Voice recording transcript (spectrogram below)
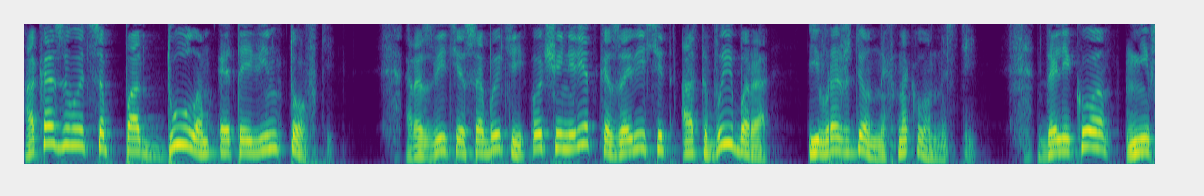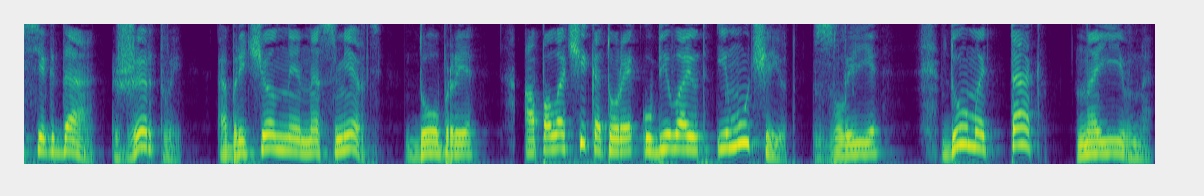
оказываются под дулом этой винтовки. Развитие событий очень редко зависит от выбора и врожденных наклонностей. Далеко не всегда жертвы, обреченные на смерть, добрые, а палачи, которые убивают и мучают, злые. Думать так наивно.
